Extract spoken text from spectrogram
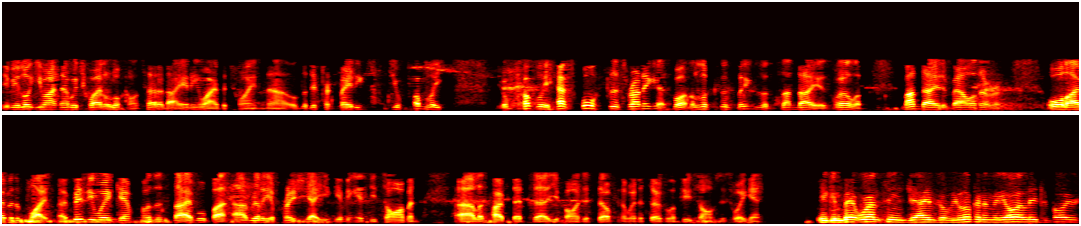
if you look, you won't know which way to look on Saturday anyway. Between uh, all the different meetings, you'll probably you'll probably have horses running it by the looks of things on Sunday as well, and Monday to Ballina and all over the place. So busy weekend for the stable, but I uh, really appreciate you giving us your time, and uh, let's hope that uh, you find yourself in the winner circle a few times this weekend. You can bet one thing, James. I'll be looking at my eyelids by this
